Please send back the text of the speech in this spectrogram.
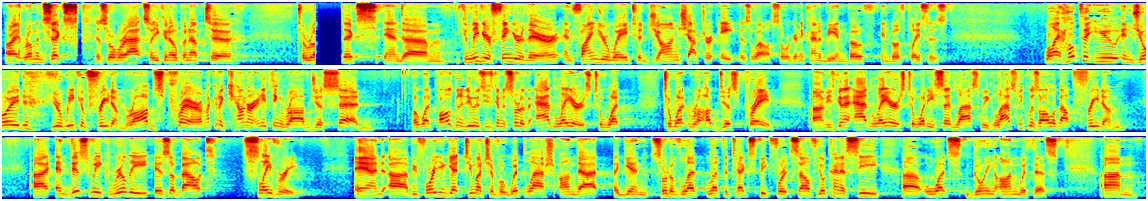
All right, Romans 6 is where we're at, so you can open up to, to Romans 6, and um, you can leave your finger there and find your way to John chapter 8 as well. So we're going to kind of be in both, in both places. Well, I hope that you enjoyed your week of freedom. Rob's prayer, I'm not going to counter anything Rob just said, but what Paul's going to do is he's going to sort of add layers to what, to what Rob just prayed. Um, he's going to add layers to what he said last week. Last week was all about freedom, uh, and this week really is about slavery. And uh, before you get too much of a whiplash on that, again, sort of let, let the text speak for itself. You'll kind of see uh, what's going on with this. Um,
